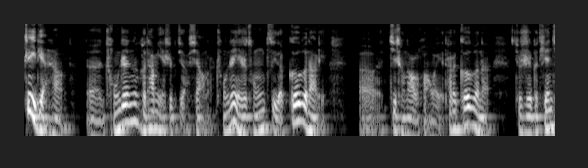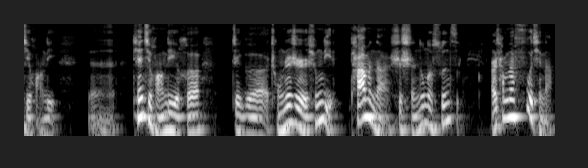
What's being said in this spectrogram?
这一点上，呃，崇祯和他们也是比较像的，崇祯也是从自己的哥哥那里。呃，继承到了皇位，他的哥哥呢，就是个天启皇帝。嗯，天启皇帝和这个崇祯是兄弟，他们呢是神宗的孙子，而他们的父亲呢，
